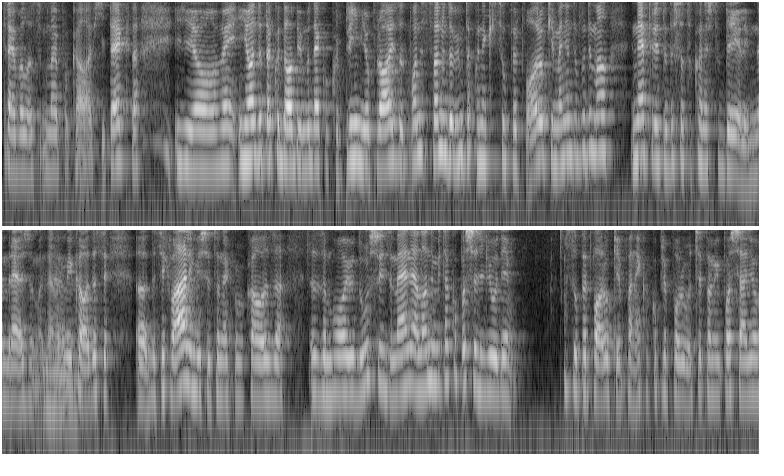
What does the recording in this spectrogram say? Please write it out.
trebala sam lepo kao arhitekta i, ove, i onda tako dobijem od nekog koji je primio proizvod, pa onda stvarno dobijem tako neke super poruke, meni onda bude malo neprijatno da sad to kao nešto delim na mrežama, da, da, mi kao da se, da se hvalim više to nekako kao za, za moju dušu i za mene, ali onda mi tako pošalju ljudi super poruke, pa nekako preporuče, pa mi pošalju,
